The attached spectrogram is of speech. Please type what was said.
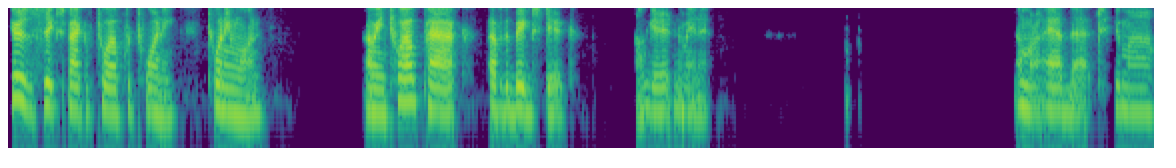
Here's a six pack of 12 for 20, 21. I mean, 12 pack of the big stick. I'll get it in a minute. I'm going to add that to my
